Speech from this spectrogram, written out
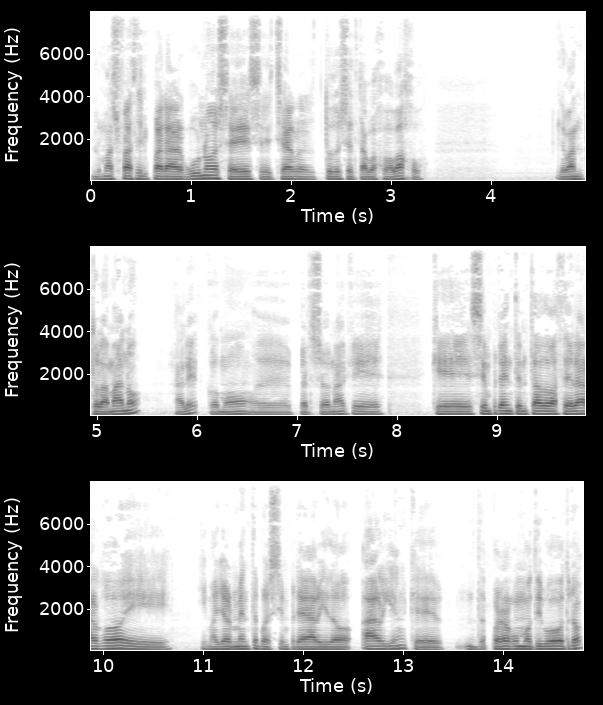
lo más fácil para algunos es echar todo ese trabajo abajo. Levanto la mano, ¿vale? Como eh, persona que, que, siempre ha intentado hacer algo y, y, mayormente pues siempre ha habido alguien que por algún motivo u otro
